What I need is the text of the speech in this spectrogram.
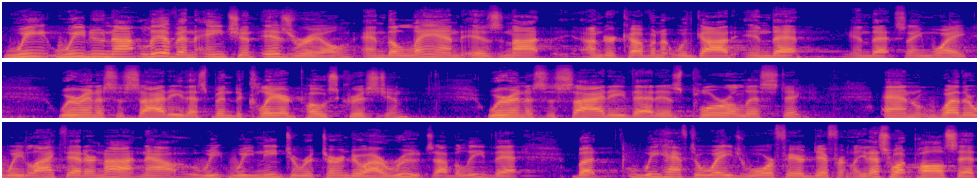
we, we do not live in ancient Israel, and the land is not under covenant with God in that, in that same way. We're in a society that's been declared post Christian. We're in a society that is pluralistic. And whether we like that or not, now we, we need to return to our roots. I believe that. But we have to wage warfare differently. That's what Paul said.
